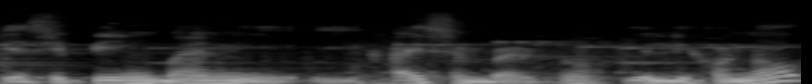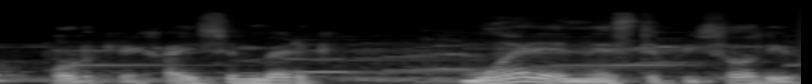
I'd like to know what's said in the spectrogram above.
Jesse Pinkman y, Heisenberg, ¿no? Y él dijo, no, porque Heisenberg muere en este episodio.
